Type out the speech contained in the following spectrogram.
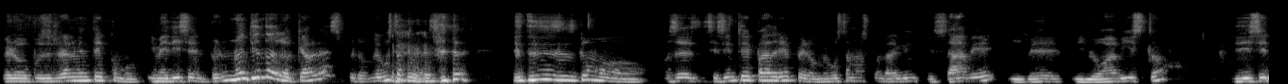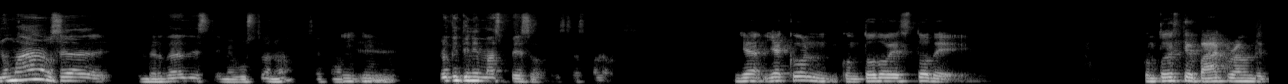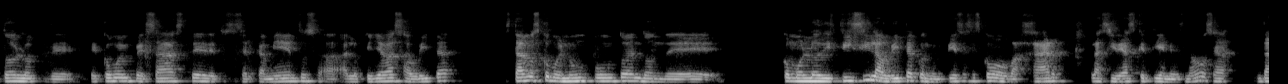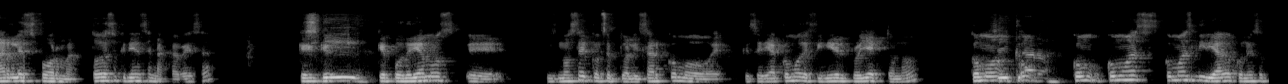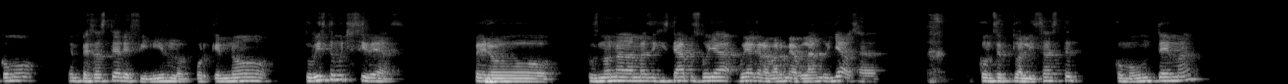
Pero pues realmente como, y me dicen, pero no entiendo de lo que hablas, pero me gusta tu voz. Entonces es como, o sea, se siente padre, pero me gusta más cuando alguien que sabe y ve y lo ha visto y dice, no más, o sea, en verdad este, me gustó, ¿no? O sea, como que creo que tiene más peso estas palabras. Ya, ya con, todo esto de, con todo este background de todo lo de, de cómo empezaste, de tus acercamientos a, lo que llevas ahorita, estamos como en un punto en donde como lo difícil ahorita cuando empiezas es como bajar las ideas que tienes, ¿no? O sea, darles forma, todo eso que tienes en la cabeza, que, que, podríamos, eh, pues no sé, conceptualizar como, eh, que sería como definir el proyecto, ¿no? ¿Cómo, sí, claro. cómo, cómo, has, ¿Cómo has lidiado con eso? ¿Cómo empezaste a definirlo? Porque no, tuviste muchas ideas, pero pues no nada más dijiste, ah, pues voy a, voy a grabarme hablando y ya, o sea, conceptualizaste como un tema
